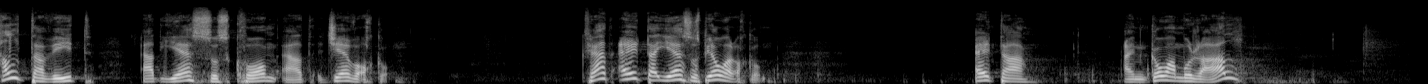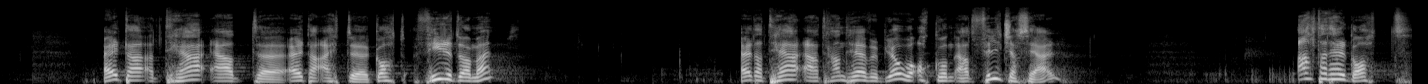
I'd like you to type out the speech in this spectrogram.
halda vid at Jesus kom at djeva okkom. Hva er det Jesus bjøver okkom? Er det en god moral? Er det at at er det et godt fyrdømme? Er det at han hever bjøver okkom at fylgja seg? Alt det er godt.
